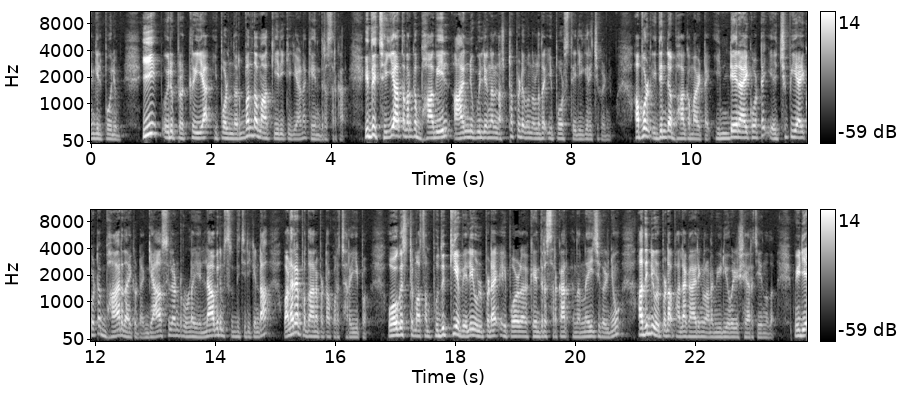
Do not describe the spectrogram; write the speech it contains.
എങ്കിൽ പോലും ഈ ഒരു പ്രക്രിയ ഇപ്പോൾ നിർബന്ധമാക്കിയിരിക്കുകയാണ് കേന്ദ്ര സർക്കാർ. ഇത് ചെയ്യാത്തവർക്ക് ഭാവിയിൽ ആനുകൂല്യങ്ങൾ നഷ്ടപ്പെടുമെന്നുള്ളത് ഇപ്പോൾ സ്ഥിരീകരിച്ചു കഴിഞ്ഞു. അപ്പോൾ ഇതിന്റെ ഭാഗമായിട്ട് ഇന്ത്യൻ ആയിക്കോട്ടെ എച്ച് പി ആയിക്കോട്ടെ ഭാരത് ആയിക്കോട്ടെ ഗ്യാസ് സിലിണ്ടറുള്ള എല്ലാവരും ശ്രദ്ധിച്ചിരിക്കേണ്ട വളരെ പ്രധാനപ്പെട്ട കുറച്ച് അറിയിപ്പ് ഓഗസ്റ്റ് മാസം പുതുക്കിയ വില ഉൾപ്പെടെ ഇപ്പോൾ കേന്ദ്ര സർക്കാർ നിർണയിച്ചു കഴിഞ്ഞു. അതിന്റെ ഉൾപ്പെടെ പല കാര്യങ്ങളാണ് വീഡിയോ വഴി ഷെയർ ചെയ്യുന്നത്. മീഡിയ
